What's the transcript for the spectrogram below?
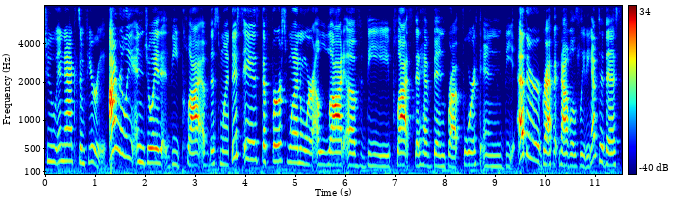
to enact some fury. I really enjoyed the plot of this one. This is the first one where a lot of the plots that have been brought forth in the other graphic novels leading up to this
